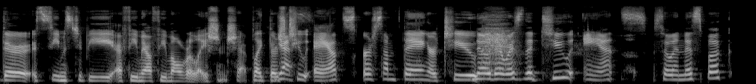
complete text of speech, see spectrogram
there seems to be a female female relationship. Like there's Yes. two aunts or something, or two. No, there was the two aunts. So in this book,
